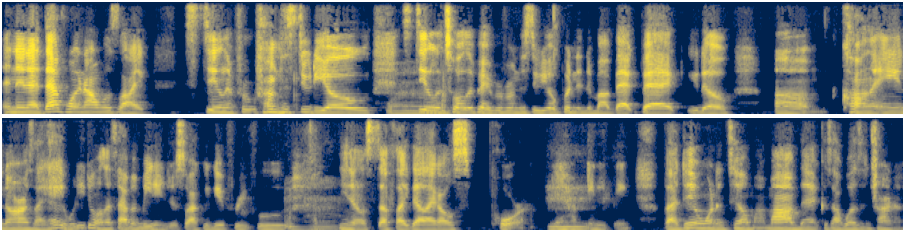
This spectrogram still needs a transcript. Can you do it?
And then at that point, I was like stealing fruit from the studio, Wow. stealing toilet paper from the studio, putting it in my backpack. You know, um, calling A and R. I was like, hey, what are you doing? Let's have a meeting just so I could get free food. Mhm. You know, stuff like that. Like I was poor, didn't have Mhm. anything, but I didn't want to tell my mom that because I wasn't trying to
